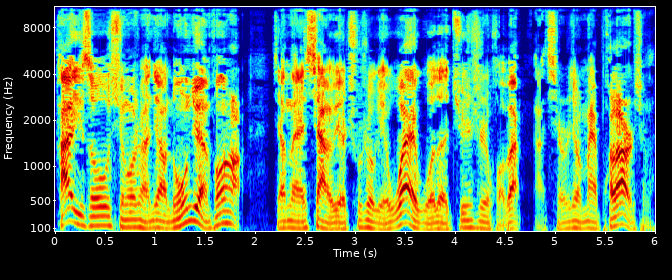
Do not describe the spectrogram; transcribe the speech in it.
还有一艘巡逻船叫龙卷风号，将在下个月出售给外国的军事伙伴啊，其实就是卖破烂去了。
